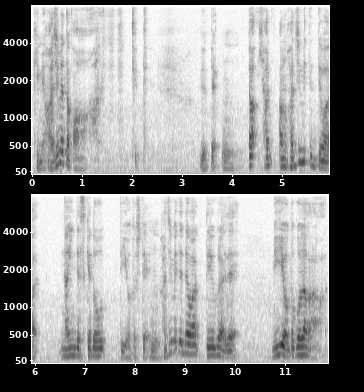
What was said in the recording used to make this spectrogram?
君初めてか」って言って。で言って。うん「あはあの初めてではないんですけど」って言おうとして「うん。初めてでは」っていうぐらいで「右男だから」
